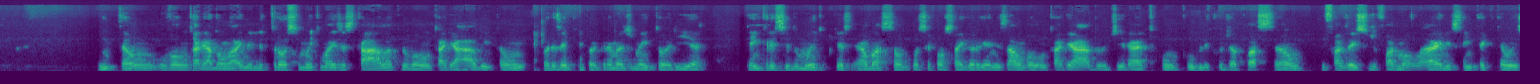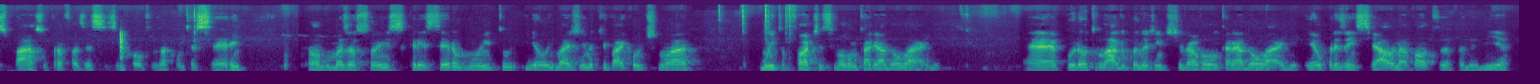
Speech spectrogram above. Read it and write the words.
Então, o voluntariado online ele trouxe muito mais escala para o voluntariado. Então, por exemplo, programas de mentoria têm crescido muito, porque é uma ação que você consegue organizar um voluntariado direto com o público de atuação e fazer isso de forma online, sem ter que ter um espaço para fazer esses encontros acontecerem. Então, algumas ações cresceram muito e eu imagino que vai continuar muito forte esse voluntariado online. É, por outro lado, quando a gente tiver o voluntariado online e o presencial na volta da pandemia,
